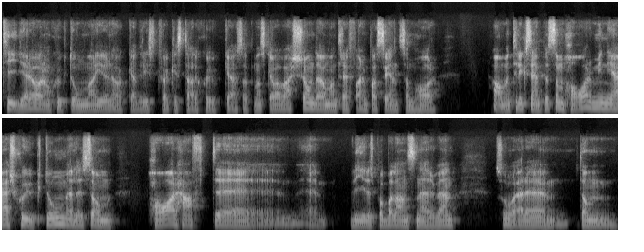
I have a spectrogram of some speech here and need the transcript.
tidigare öronsjukdomar ger en ökad risk för kristallsjuka. Så att man ska vara varse om det om man träffar en patient som har, ja, men till exempel som har Meniers sjukdom eller som har haft eh, eh virus på balansnerven. Så är det, de,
